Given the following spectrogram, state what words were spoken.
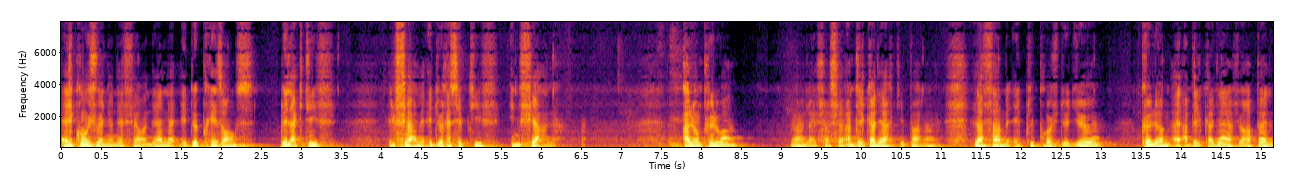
Elles conjoignent en effet en elles les deux présences de l'actif, le fi'al, et du réceptif, in fi'al. Allons plus loin. Hein, c'est Abdelkader qui parle. Hein. La femme est plus proche de Dieu que l'homme. Euh, Abdelkader, je rappelle,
